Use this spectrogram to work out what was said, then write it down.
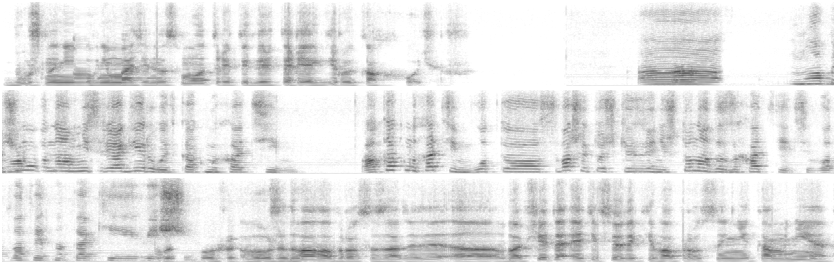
Буш на него внимательно смотрит и говорит, а реагируй как хочешь. А, ну а почему бы нам не среагировать, как мы хотим? А как мы хотим? Вот э, с вашей точки зрения, что надо захотеть вот в ответ на такие вещи? Вы, вы, уже, два вопроса задали. Э, вообще-то эти все-таки вопросы не ко мне,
